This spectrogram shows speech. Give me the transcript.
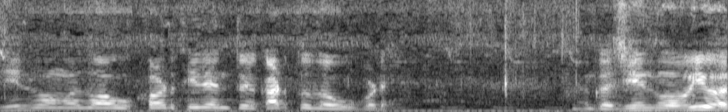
ઝીંઝવામાં જો આવું ખડ થઈ જાય ને તો એ કાઢતું જવું પડે. કેમ કે ઝીંઝવો વયો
